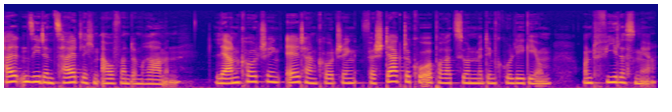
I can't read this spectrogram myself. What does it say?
Halten Sie den zeitlichen Aufwand im Rahmen. Lerncoaching, Elterncoaching, verstärkte Kooperation mit dem Kollegium und vieles mehr.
